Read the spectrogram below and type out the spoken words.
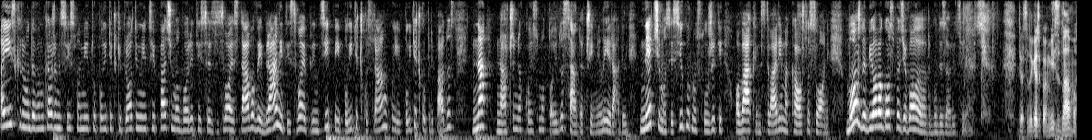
a iskreno da vam kažem, svi smo mi tu politički protivnici, pa ćemo boriti se za svoje stavove i braniti svoje principe i političku stranku i političku pripadnost na način na koji smo to i do sada činili i radili. Nećemo se sigurno služiti ovakvim stvarima kao što su oni. Možda bi ova gospođa volela da bude Zorica Jović. Htio sam da kažem, pa mi znamo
